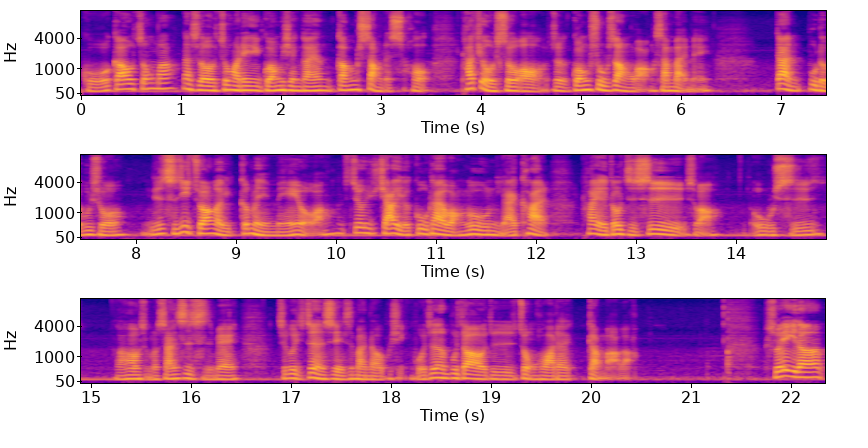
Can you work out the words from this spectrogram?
国高中吗？那时候中华电信光纤刚刚上的时候，他就有说哦，这个光速上网三百 M。但不得不说，你实际装了根本也没有啊，就家里的固态网络你来看，它也都只是什么？五十，然后什么三四十枚，结果真的是也是慢到不行。我真的不知道就是种花在干嘛啦。所以呢，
